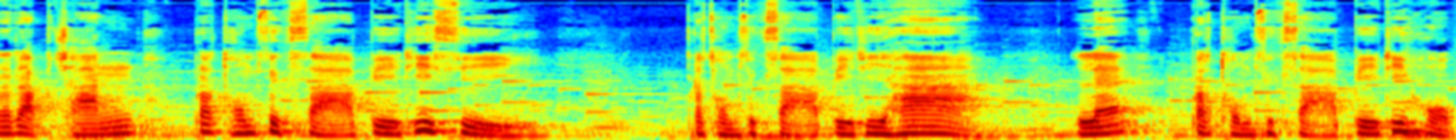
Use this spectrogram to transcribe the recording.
ระดับชั้น ประถมศึกษาปีที่ 4 ประถมศึกษาปีที่ 5 และ ประถมศึกษาปีที่ 6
